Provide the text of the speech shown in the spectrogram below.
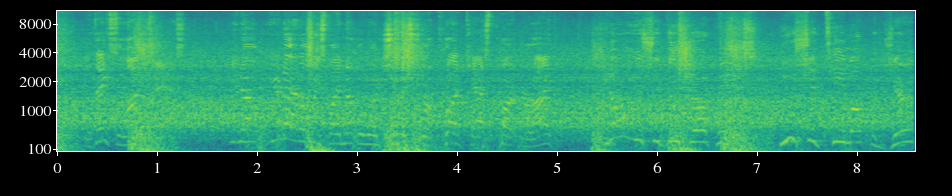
Well, thanks a lot, Taz. You know, you're not always my number one choice for a broadcast partner either. You you should do, Girl Pants? You should team up with Jerry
